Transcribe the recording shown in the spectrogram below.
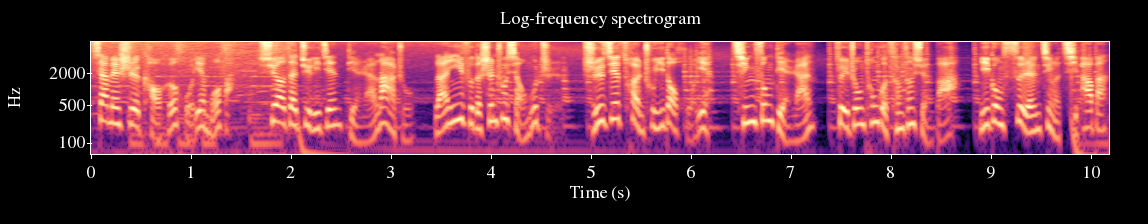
下面是考核火焰魔法，需要在距离间点燃蜡烛。蓝衣服的伸出小拇指，直接窜出一道火焰，轻松点燃。最终通过层层选拔，一共四人进了奇葩班。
